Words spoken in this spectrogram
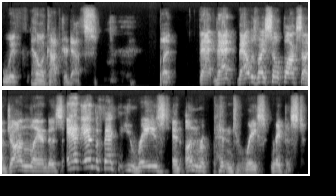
with helicopter deaths. But that that that was my soapbox on John Landis and and the fact that you raised an unrepentant race rapist,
